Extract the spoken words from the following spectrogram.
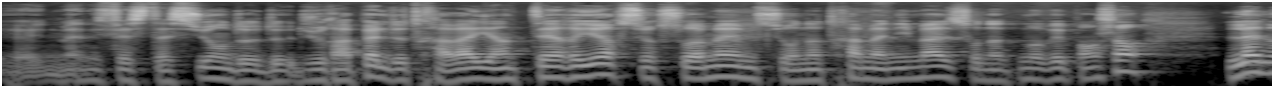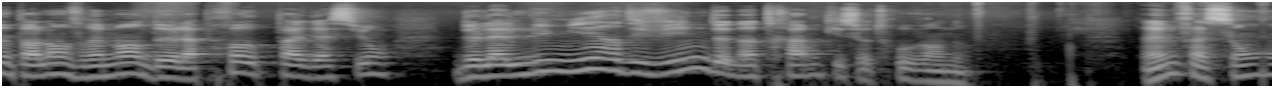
une manifestation du rappel de travail intérieur sur soi-même, sur notre âme animale, sur notre mauvais penchant. Là, nous parlons vraiment de la propagation de la lumière divine de notre âme qui se trouve en nous. De la même façon,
